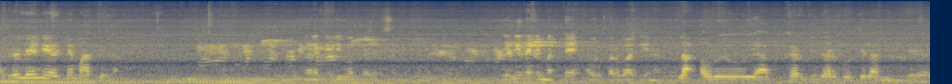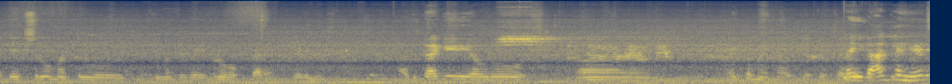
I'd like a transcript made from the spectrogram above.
ಅದರಲ್ಲೇನು ಎರಡನೇ ಮಾತಿಲ್ಲ. ಮತ್ತೆ ಅವ್ರ ಪರವಾಗಿ ಇಲ್ಲ ಅವರು ಯಾಕೆ ಕರೆದಿದ್ದಾರೆ ಗೊತ್ತಿಲ್ಲ ನಿಮಗೆ. ಅಧ್ಯಕ್ಷರು ಮತ್ತು ಮುಖ್ಯಮಂತ್ರಿಗಳು ಇಬ್ಬರು ಹೋಗ್ತಾರೆ ಅಂತ ಹೇಳಿದ್ರು. ಅದಕ್ಕಾಗಿ ಅವರು ಹೈಕಮಾಂಡ್ ಅವ್ರ ಜೊತೆ ಈಗಾಗಲೇ ಹೇಳಿ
